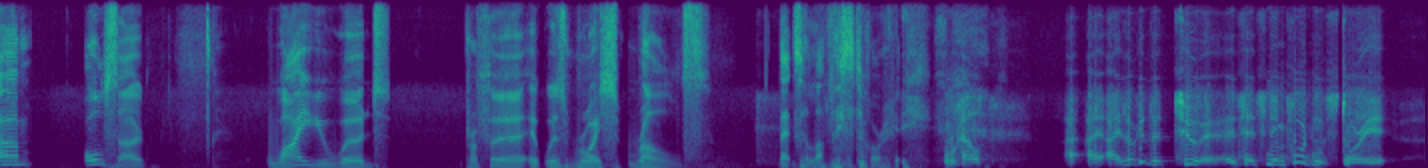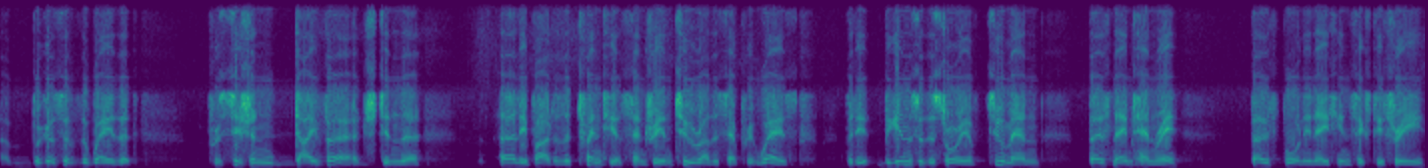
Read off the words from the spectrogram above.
Um, also, why you would prefer it was Royce Rolls? That's a lovely story. well, I, I, look at the two. It's, it's, an important story uh, because of the way that precision diverged in the early part of the 20th century in two rather separate ways. But it begins with the story of two men, both named Henry, both born in 1863,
